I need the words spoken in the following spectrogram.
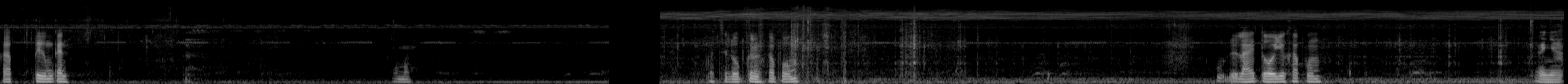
ครับตืมกันเอามามาสรุปกันครับผมพูดได้หลายตัวอยู่ครับผมอะไรเงี้ย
